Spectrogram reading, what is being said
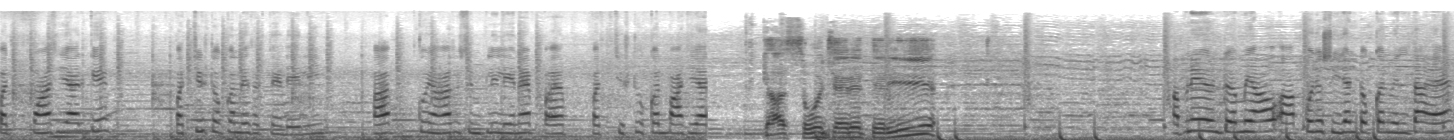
पाँच हज़ार के पच्चीस टोकन ले सकते हैं डेली आपको यहाँ से सिंपली लेना है पच्चीस टोकन पाँच हज़ार। क्या सोच है रे तेरी? अपने में आओ, आपको जो सीज़न टोकन मिलता है,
